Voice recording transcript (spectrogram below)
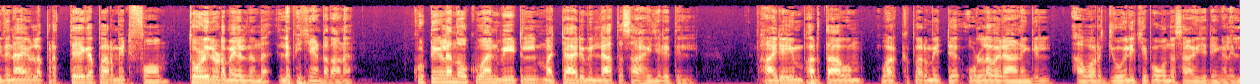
ഇതിനായുള്ള പ്രത്യേക പെർമിറ്റ് ഫോം തൊഴിലുടമയിൽ നിന്ന് ലഭിക്കേണ്ടതാണ്. കുട്ടികളെ നോക്കുവാൻ വീട്ടിൽ മറ്റാരുമില്ലാത്ത സാഹചര്യത്തിൽ ഭാര്യയും ഭർത്താവും വർക്ക് പെർമിറ്റ് ഉള്ളവരാണെങ്കിൽ അവർ ജോലിക്ക് പോകുന്ന സാഹചര്യങ്ങളിൽ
